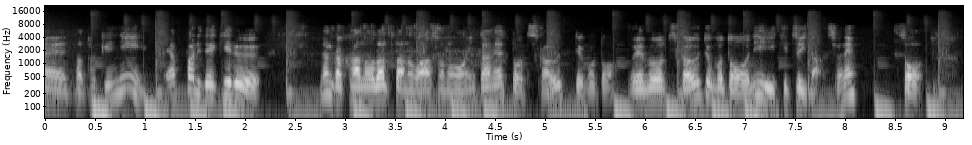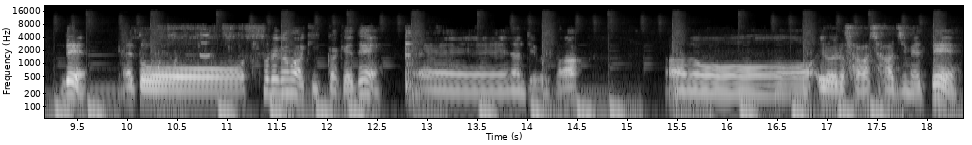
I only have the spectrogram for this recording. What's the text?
えた時に、やっぱりできる、なんか可能だったのは、そのインターネットを使うってこと、ウェブを使うってことに行き着いたんですよね。そう。で、えっと、それがまあきっかけで、えー、なんて言えばいいかな。あのーいろいろ探し始めて、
